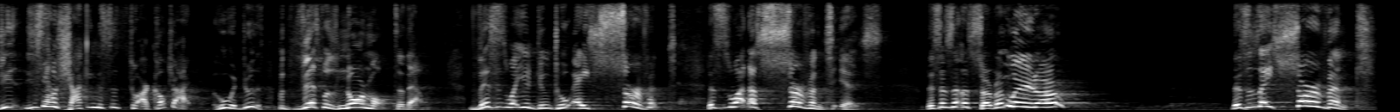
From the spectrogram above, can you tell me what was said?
Do you, do you see how shocking this is to our culture? I, who would do this? But this was normal to them. This is what you do to a servant. This is what a servant is. This isn't a servant leader. This is a servant.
